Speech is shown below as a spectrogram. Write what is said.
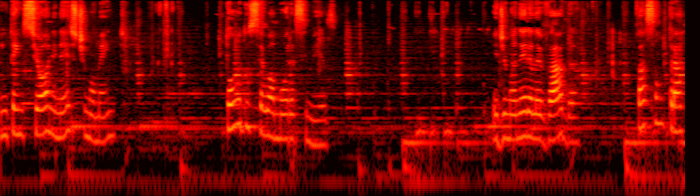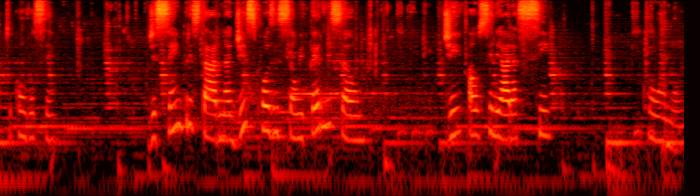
Intencione neste momento todo o seu amor a si mesmo e de maneira elevada faça um trato com você de sempre estar na disposição e permissão de auxiliar a si com amor.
